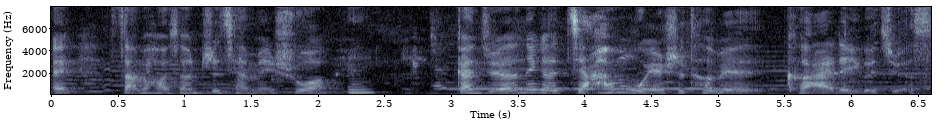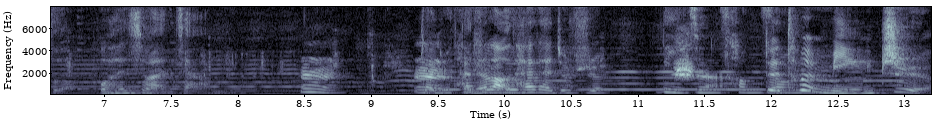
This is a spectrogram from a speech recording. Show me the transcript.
哎。咱们好像之前没说，嗯，感觉那个贾母也是特别可爱的一个角色，我很喜欢贾母，嗯，感觉感觉老太太就是历经沧桑，对，特别明智，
